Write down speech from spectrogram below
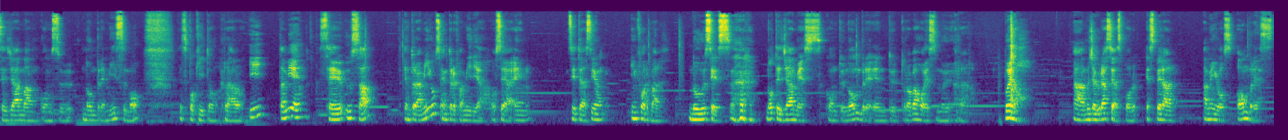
se llaman con su nombre mismo. Es poquito raro. Y también se usa entre amigos, entre familia, o sea, en situación informal. No uses, no te llames con tu nombre en tu trabajo, es muy raro. Bueno, uh, muchas gracias por esperar, amigos hombres.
